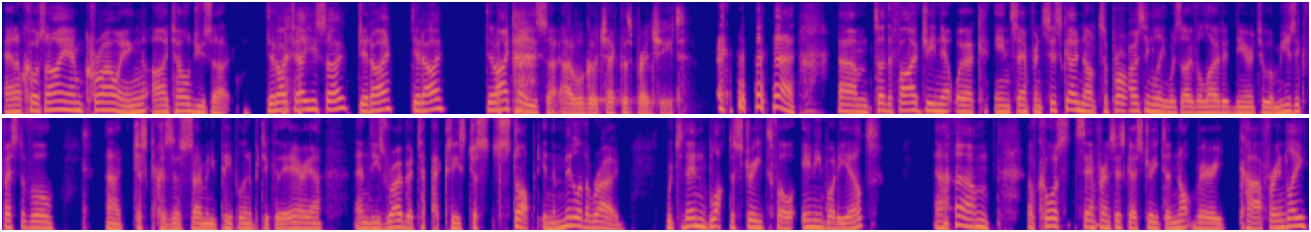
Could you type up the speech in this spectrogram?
And of course, I am crowing. I told you so. Did I tell you so? Did I? Did I? Did I tell you so? I will go check the spreadsheet. um, so the 5G network in San Francisco, not surprisingly, was overloaded near to a music festival, uh, just because there's so many people in a particular area, and these robo taxis just stopped in the middle of the road, which then blocked the streets for anybody else. Um, of course, San Francisco streets are not very car friendly.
